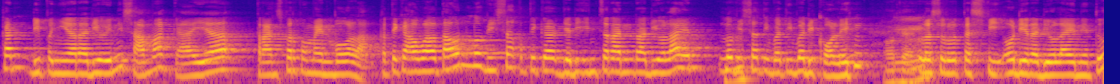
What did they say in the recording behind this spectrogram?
Kan di penyiar radio ini sama kayak transfer pemain bola. Ketika awal tahun lo bisa ketika jadi inceran radio lain, lo bisa tiba-tiba di calling, Oke. lo suruh tes VO di radio lain itu,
